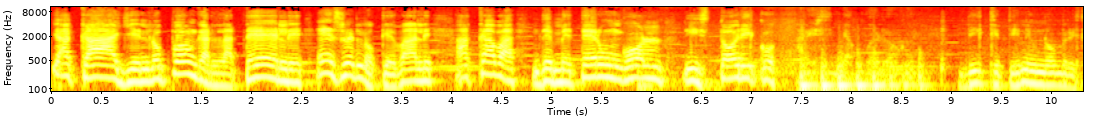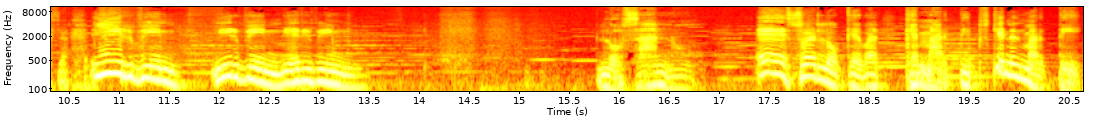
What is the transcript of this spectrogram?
Ya cállenlo, pongan la tele, eso es lo que vale. Acaba de meter un gol histórico. A ver si me acuerdo, vi que tiene un nombre extra. Irving, Irving, Irving. Lozano eso es lo que va. Que Martí, pues ¿quién es Martí?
